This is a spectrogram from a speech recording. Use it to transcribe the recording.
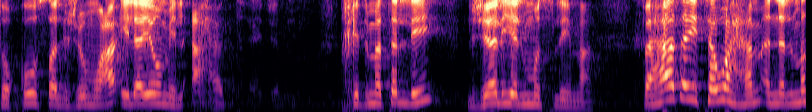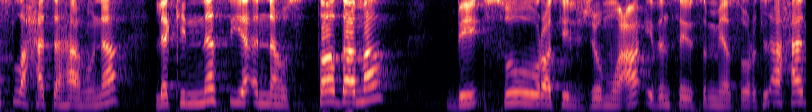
طقوس الجمعة إلى يوم الأحد. خدمة للجالية المسلمة. فهذا يتوهم أن المصلحة ها هنا لكن نسي أنه اصطدم بصورة الجمعة. إذا سيسميها صورة الأحد.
